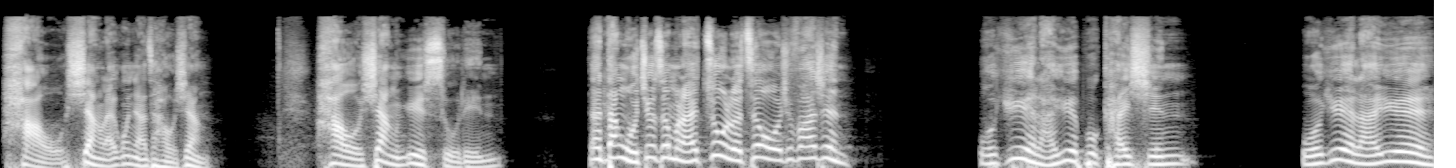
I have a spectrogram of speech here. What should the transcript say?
好像来跟我讲，这好像好像越属灵。但当我就这么来做了之后，我就发现。我越来越不开心，我越来越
